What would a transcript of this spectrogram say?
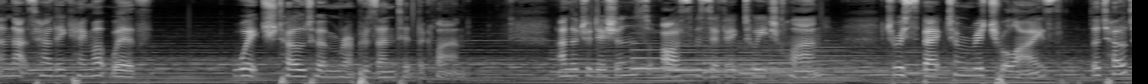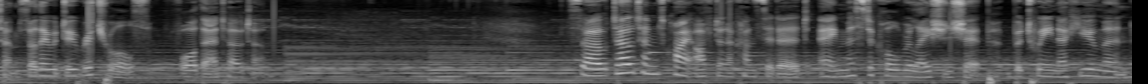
and that's how they came up with which totem represented the clan. And the traditions are specific to each clan to respect and ritualize the totem. So, they would do rituals for their totem. So, totems quite often are considered a mystical relationship between a human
